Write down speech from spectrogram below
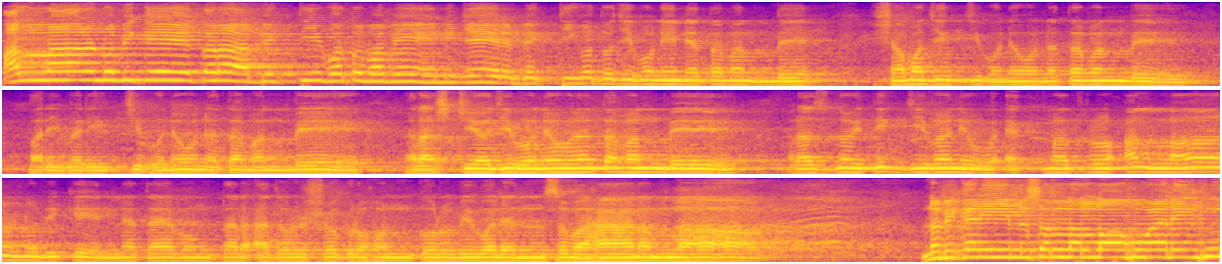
আল্লাহর নবীকে তারা ব্যক্তিগতভাবে নিজের ব্যক্তিগত জীবনে নেতা মানবে, সামাজিক জীবনেও নেতা মানবে। পারিবারিক জীবনেও নেতা মানবে, রাষ্ট্রীয় জীবনেও নেতা মানবে, রাজনৈতিক জীবনেও একমাত্র আল্লাহর নবীকে নেতা এবং তার আদর্শ গ্রহণ করবে বলেন সুবাহান আল্লাহ নবী করিম সাল্লাল্লাহু আলাইহি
